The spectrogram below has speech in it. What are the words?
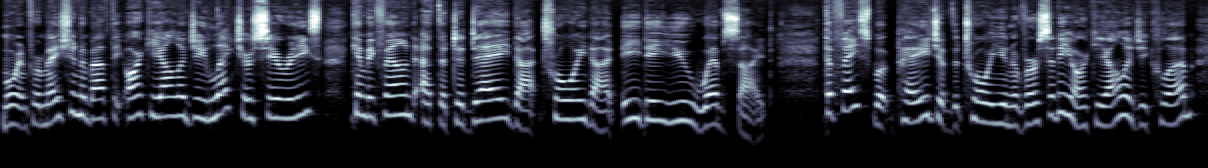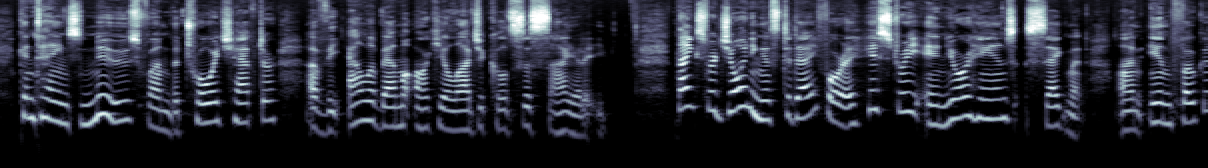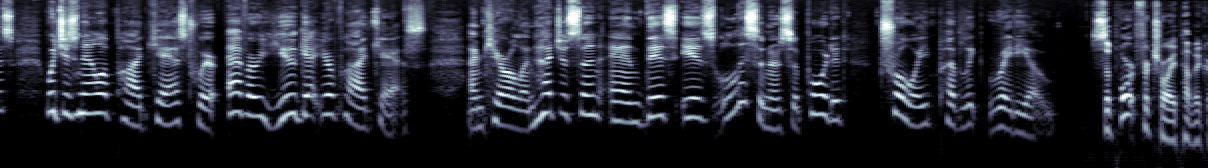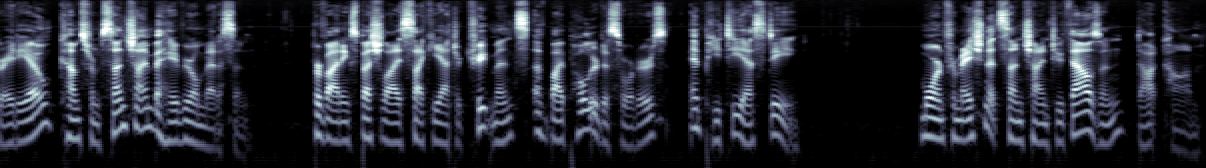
More information about the Archaeology Lecture Series can be found at the today.troy.edu website. The Facebook page of the Troy University Archaeology Club contains news from the Troy chapter of the Alabama Archaeological Society. Thanks for joining us today for a History in Your Hands segment on In Focus, which is now a podcast wherever you get your podcasts. I'm Carolyn Hutchison, and this is listener supported Troy Public Radio. Support for Troy Public Radio comes from Sunshine Behavioral Medicine. providing specialized psychiatric treatments of bipolar disorders and PTSD. More information at sunshine2000.com.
